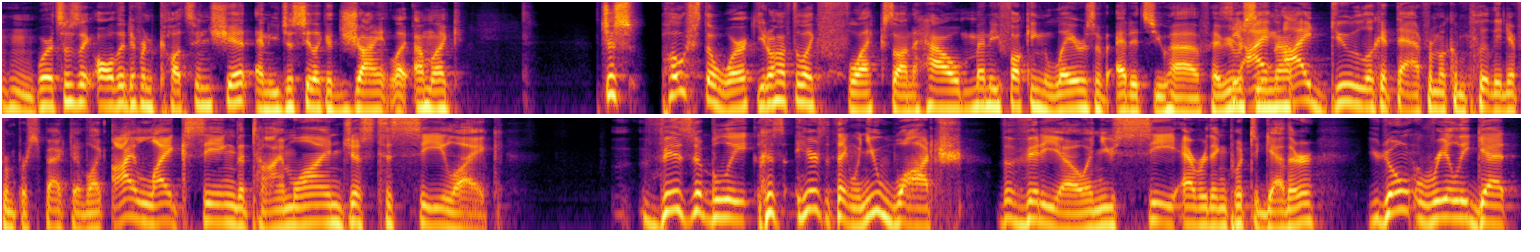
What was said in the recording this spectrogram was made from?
Mhm. where it's just like all the different cuts and shit, and you just see like a giant like I'm like, just post the work. You don't have to like flex on how many fucking layers of edits you have. Have you See, ever seen I, that? I do look at that from a completely different perspective. Like I like seeing the timeline just to see like visibly because here's the thing when you watch the video and you see everything put together, you don't really get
